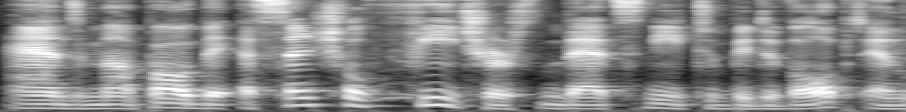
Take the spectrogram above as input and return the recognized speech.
and map out the essential features that need to be developed and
